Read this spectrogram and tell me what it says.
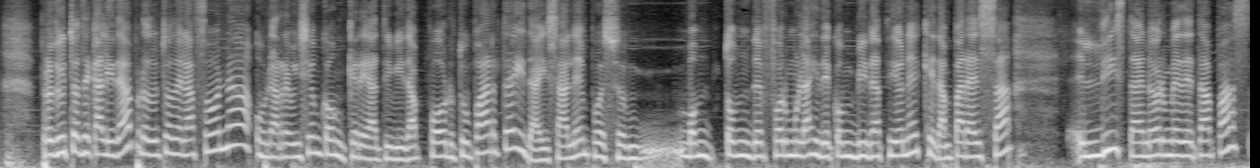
productos de calidad, productos de la zona, una revisión con creatividad por tu parte y de ahí salen pues un montón de fórmulas y de combinaciones que dan para esa lista enorme de tapas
